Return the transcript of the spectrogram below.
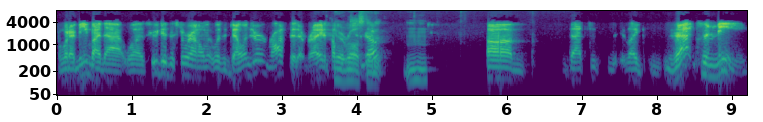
And what I mean by that was who did the story on Ole Miss? Was it Dellenger? Ross did it, right? A couple Yeah, Ross weeks did ago. it. hmm Um, that's like that to me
